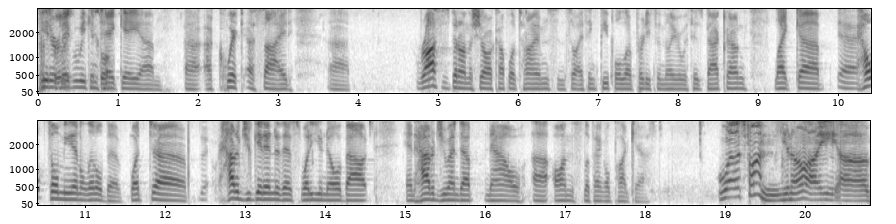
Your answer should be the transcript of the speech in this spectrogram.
Peter, really maybe we can cool. take a um, uh, a quick aside. Uh, Ross has been on the show a couple of times, and so I think people are pretty familiar with his background. Like, uh, uh, help fill me in a little bit. What? Uh, how did you get into this? What do you know about? And how did you end up now uh, on the Slip Angle podcast? Well, it's fun. You know, I uh,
